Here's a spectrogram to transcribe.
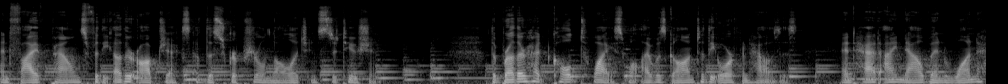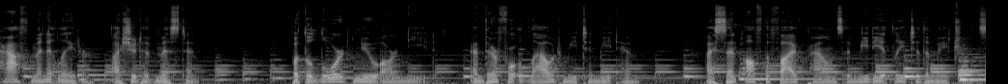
and five pounds for the other objects of the Scriptural Knowledge Institution. The brother had called twice while I was gone to the orphan houses, and had I now been one half minute later, I should have missed him. But the Lord knew our need, and therefore allowed me to meet him I sent off the five pounds immediately to the matrons.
